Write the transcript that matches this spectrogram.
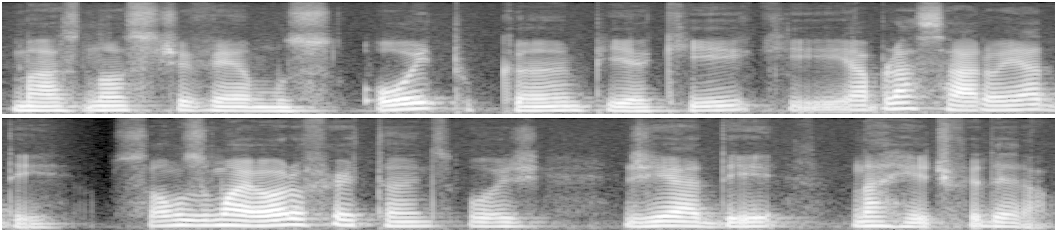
mas nós tivemos oito campi aqui que abraçaram EAD. Somos os maiores ofertantes hoje de EAD na rede federal.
